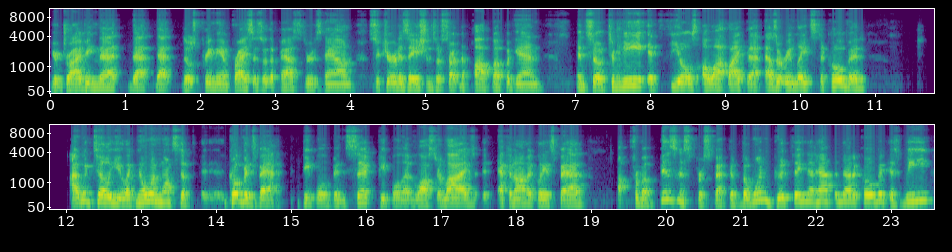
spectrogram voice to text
You're driving that that that those premium prices or the pass-throughs down. Securitizations are starting to pop up again. And so to me, it feels a lot like that. As it relates to COVID, I would tell you, like, no one wants to, COVID's bad. People have been sick, people have lost their lives. Economically, it's bad. Uh, from a business perspective, the one good thing that happened out of COVID is we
